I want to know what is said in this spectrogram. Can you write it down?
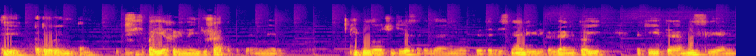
и которые ну, там поехали на индюшата, по крайней мере. И было очень интересно, когда они вот это объясняли, или когда они твои какие-то мысли, они,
